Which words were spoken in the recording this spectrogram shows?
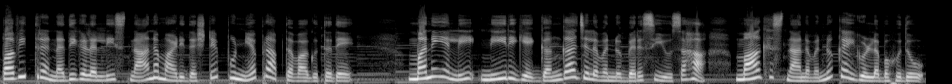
ಪವಿತ್ರ ನದಿಗಳಲ್ಲಿ ಸ್ನಾನ ಮಾಡಿದಷ್ಟೇ ಪುಣ್ಯ ಪ್ರಾಪ್ತವಾಗುತ್ತದೆ. ಮನೆಯಲ್ಲಿ ನೀರಿಗೆ ಗಂಗಾಜಲವನ್ನು ಬೆರೆಸಿಯೂ ಸಹ ಮಾಘ ಸ್ನಾನವನ್ನು ಕೈಗೊಳ್ಳಬಹುದು.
